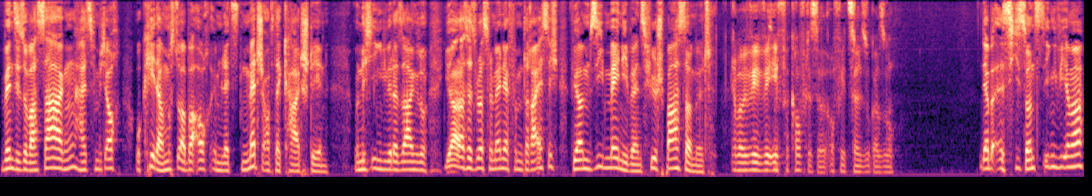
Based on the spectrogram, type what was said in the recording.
wenn sie sowas sagen, heißt für mich auch, okay, da musst du aber auch im letzten Match auf der Card stehen. Und nicht irgendwie wieder sagen so, ja, das ist WrestleMania 35, wir haben sieben Main Events, viel Spaß damit. Aber WWE verkauft es ja offiziell sogar so. Ja, aber es hieß sonst irgendwie immer,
